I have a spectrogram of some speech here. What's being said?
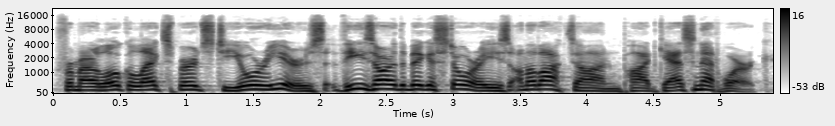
From our local experts to your ears, these are the biggest stories on the Locked On Podcast Network.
